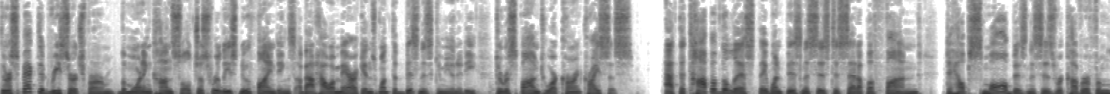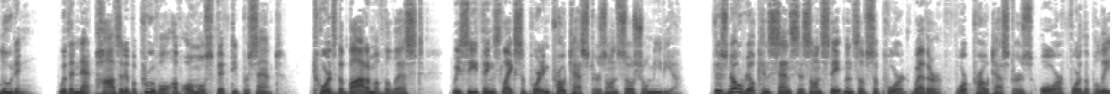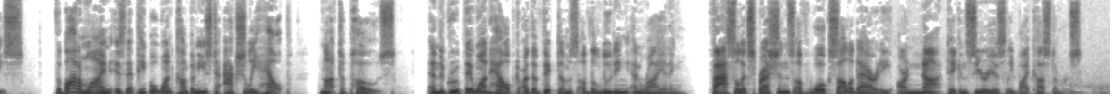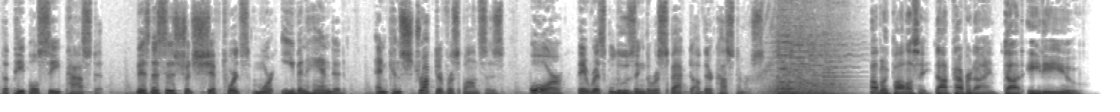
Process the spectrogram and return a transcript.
The respected research firm, The Morning Consult, just released new findings about how Americans want the business community to respond to our current crisis. At the top of the list, they want businesses to set up a fund to help small businesses recover from looting, with a net positive approval of almost 50%. Towards the bottom of the list, we see things like supporting protesters on social media. There's no real consensus on statements of support, whether for protesters or for the police. The bottom line is that people want companies to actually help, not to pose. And the group they want helped are the victims of the looting and rioting. Facile expressions of woke solidarity are not taken seriously by customers. The people see past it. Businesses should shift towards more even handed and constructive responses, or they risk losing the respect of their customers. Publicpolicy.pepperdine.edu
